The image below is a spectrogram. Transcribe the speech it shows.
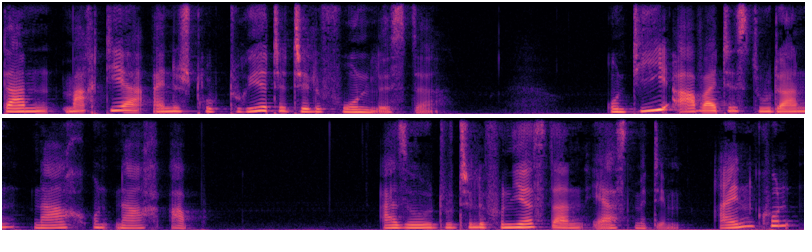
dann mach dir eine strukturierte Telefonliste. Und die arbeitest du dann nach und nach ab. Also du telefonierst dann erst mit dem einen Kunden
